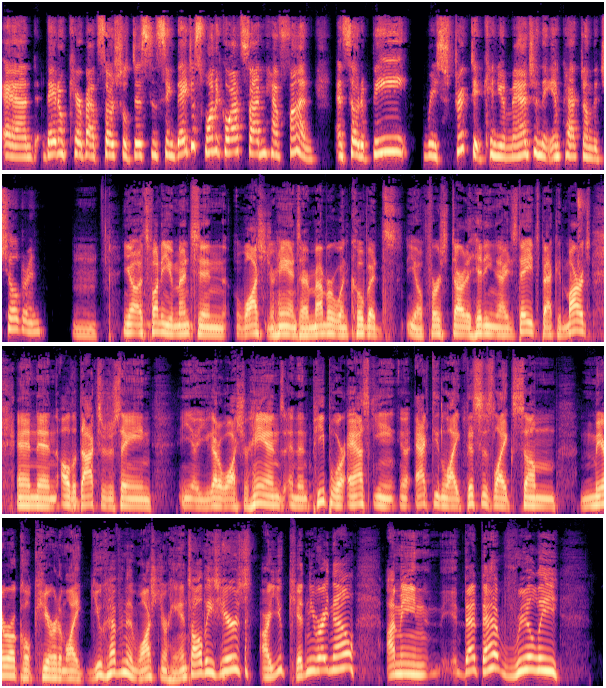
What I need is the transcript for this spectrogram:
And they don't care about social distancing. They just want to go outside and have fun. And so to be restricted, can you imagine the impact on the children? Mm. You know, it's funny you mentioned washing your hands. I remember when COVID, you know, first started hitting the United States back in March, and then all the doctors are saying, you know, you got to wash your hands. And then people are asking, uh, acting like this is like some miracle cure. And I'm like, you haven't been washing your hands all these years? are you kidding me right now? I mean, that, that really,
